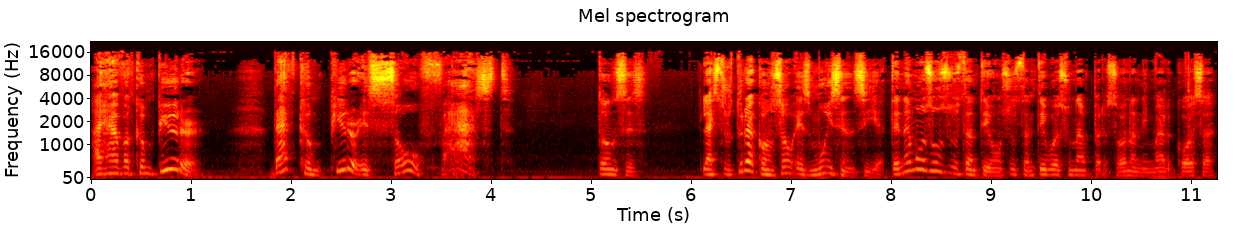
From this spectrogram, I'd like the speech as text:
I have a computer. That computer is so fast. Entonces, la estructura con so es muy sencilla. Tenemos un sustantivo. Un sustantivo es una persona, animal, cosa,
